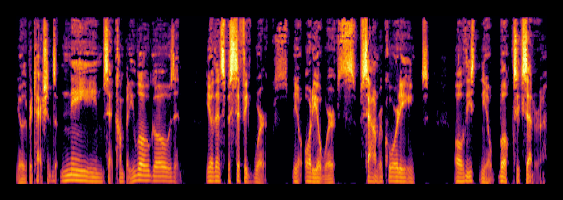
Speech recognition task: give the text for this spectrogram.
you know, the protections of names and company logos and, you know, then specific works you know, audio works, sound recordings, all these, you know, books, etc.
